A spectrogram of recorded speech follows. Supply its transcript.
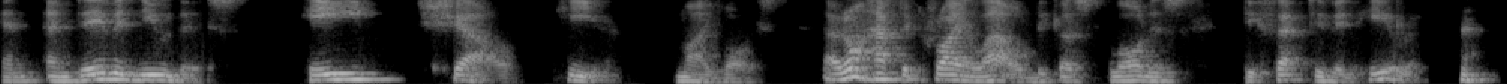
And and David knew this. He shall hear my voice. Now, I don't have to cry aloud because Lord is defective in hearing.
